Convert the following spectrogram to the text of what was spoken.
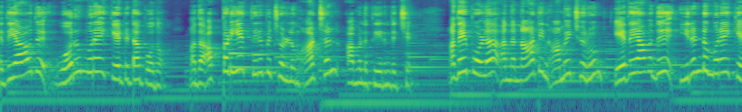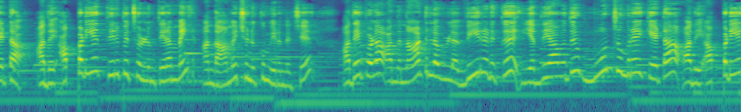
எதையாவது ஒரு முறை கேட்டுட்டா போதும். அதை அப்படியே திருப்பி சொல்லும் ஆற்றல் அவனுக்கு இருந்துச்சு. அதே போல அந்த நாட்டின் அமைச்சரும் எதையாவது இரண்டு முறை கேட்டா அதை அப்படியே திருப்பி சொல்லும் திறமை அந்த அமைச்சனுக்கும் இருந்துச்சு. அதே போல அந்த நாட்டில் உள்ள வீரனுக்கு எதையாவது மூன்று முறை கேட்டா அதை அப்படியே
